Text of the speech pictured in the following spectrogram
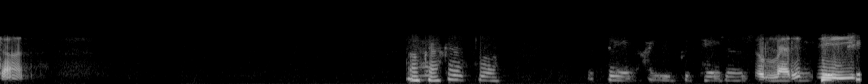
done. Okay. Ask for, say, I eat potatoes. So let it be,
